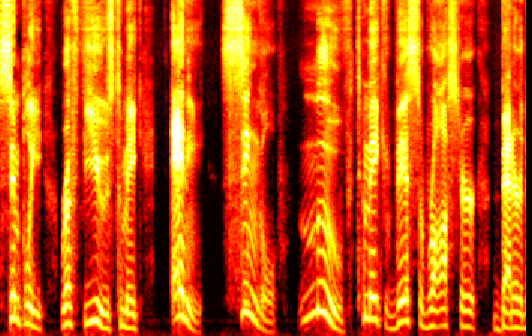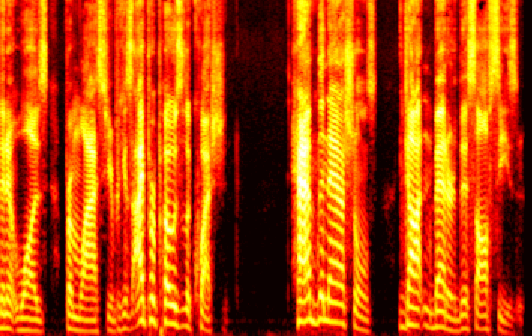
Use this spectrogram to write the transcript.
simply refuse to make any single move to make this roster better than it was from last year. Because I propose the question Have the Nationals gotten better this offseason?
